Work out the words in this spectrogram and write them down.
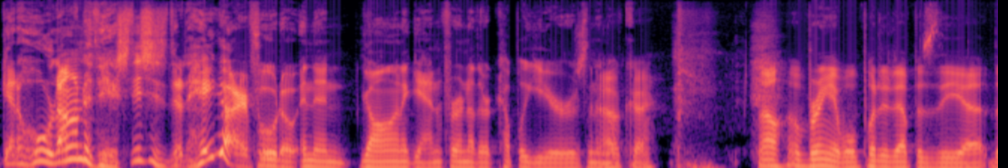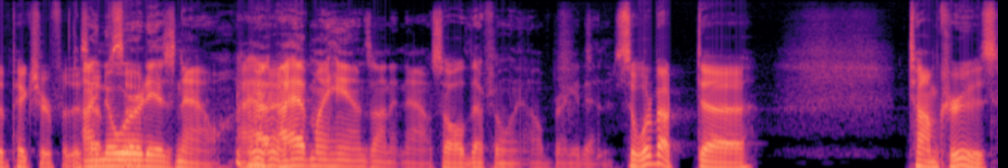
gotta hold on to this. This is the Hagar photo, and then gone again for another couple years. And then okay. Well, we'll bring it. We'll put it up as the uh, the picture for this. I know where it is now. I, ha- I have my hands on it now, so I'll definitely I'll bring it in. So what about uh, Tom Cruise?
